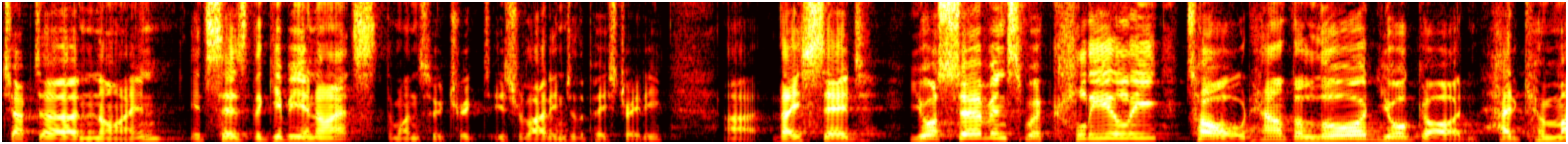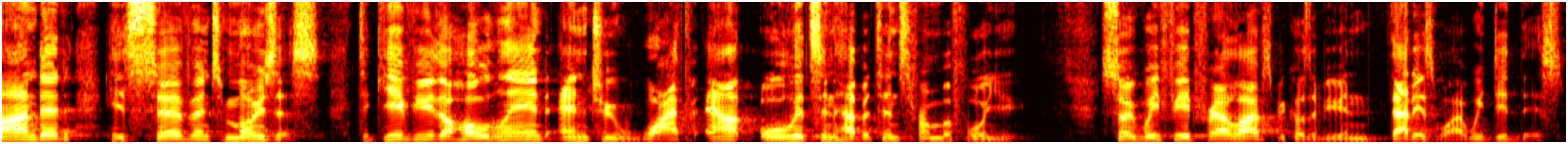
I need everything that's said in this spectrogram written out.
chapter 9, it says the Gibeonites, the ones who tricked Israelite into the peace treaty, uh, they said, Your servants were clearly told how the Lord your God had commanded his servant Moses to give you the whole land and to wipe out all its inhabitants from before you. So we feared for our lives because of you, and that is why we did this.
